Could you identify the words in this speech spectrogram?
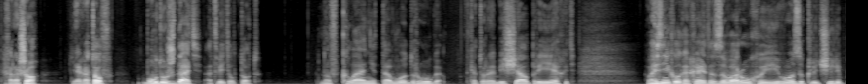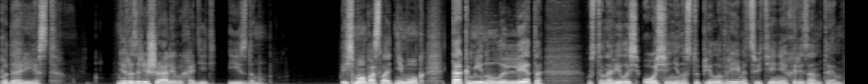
«Хорошо, я готов, буду ждать», — ответил тот. Но в клане того друга, который обещал приехать, возникла какая-то заваруха, и его заключили под арест. Не разрешали выходить из дому. Письмо послать не мог. Так минуло лето, установилась осень и наступило время цветения хризантем.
